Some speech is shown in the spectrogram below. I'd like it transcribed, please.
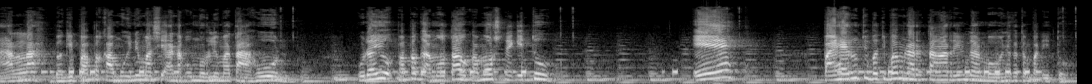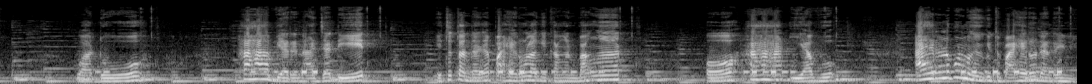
Alah, bagi papa kamu ini masih anak umur 5 tahun. Udah yuk, papa gak mau tahu kamu harus naik itu. Eh, Pak Heru tiba-tiba menarik tangan Rini dan bawanya ke tempat itu. Waduh, haha biarin aja Dit. Itu tandanya Pak Heru lagi kangen banget. Oh, hahaha iya bu. Akhirnya lo pun mengikuti Pak Heru dan Rini.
